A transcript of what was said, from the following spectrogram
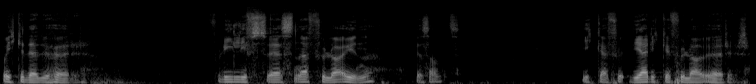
og ikke det du hører. Fordi livsvesenet er fulle av øyne. ikke sant? de er ikke fulle av ører.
